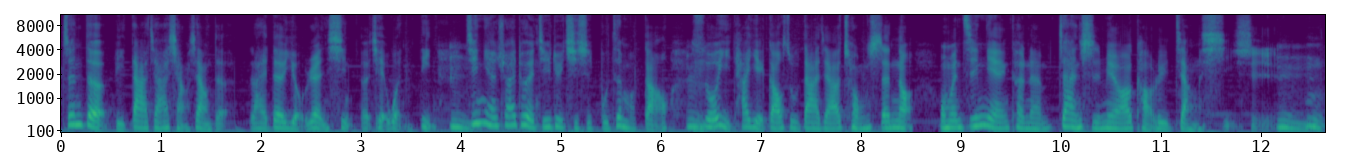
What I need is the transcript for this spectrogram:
真的比大家想象的来的有韧性，而且稳定。嗯、今年衰退的几率其实不这么高，嗯、所以他也告诉大家重申哦。我们今年可能暂时没有要考虑降息，是嗯嗯。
